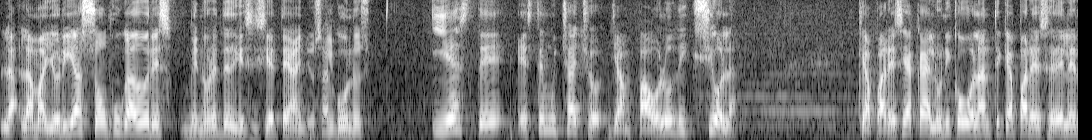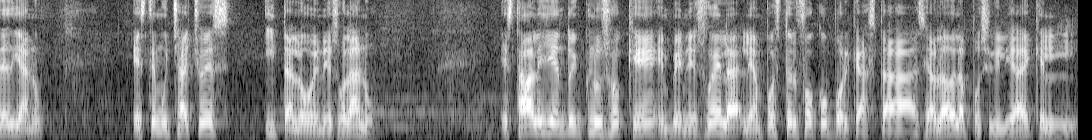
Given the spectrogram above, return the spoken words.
la, mayoría son jugadores menores de 17 años, algunos. Y este, este muchacho, Gianpaolo Dixiola, que aparece acá, el único volante que aparece del Herediano, este muchacho es ítalo-venezolano. Estaba leyendo incluso que en Venezuela le han puesto el foco porque hasta se ha hablado de la posibilidad de que el,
